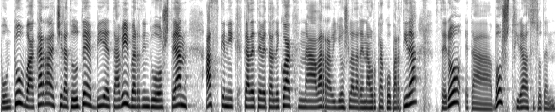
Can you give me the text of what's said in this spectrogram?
puntu bakarra etxeratu dute bi eta bi berdindu ostean azkenik kadete betaldekoak Navarra Bilosladaren aurkako partida 0 eta bost irabazi zuten.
